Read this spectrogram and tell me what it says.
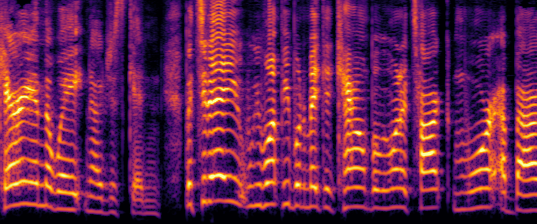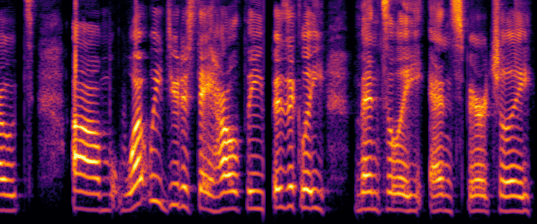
carrying the weight. No, just kidding. But today we want people to make it count, but we want to talk more about um, what we do to stay healthy physically, mentally, and spiritually,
